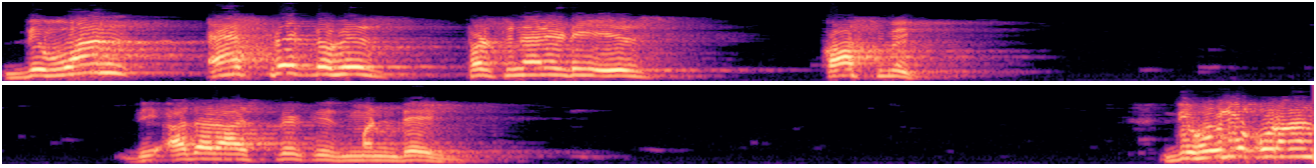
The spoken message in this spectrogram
The one aspect of his personality is cosmic the other aspect is mundane the holy Quran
